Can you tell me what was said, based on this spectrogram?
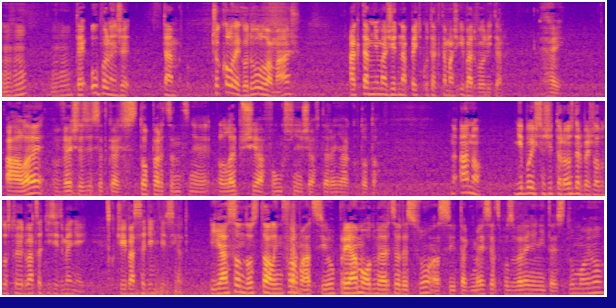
no. Mhm, mhm. To je úplne, že tam čokoľvek od máš, ak tam nemáš 1.5, tak tam máš iba 2 liter. Hej. Ale V60 je 100% lepšia, funkčnejšia v teréne ako toto. No áno, nebojíš sa, že to rozdrbeš, lebo to stojí 20 tisíc menej. Či iba 70. Ja som dostal informáciu priamo od Mercedesu, asi tak mesiac po zverejnení testu môjho.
